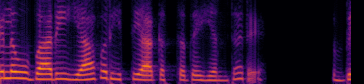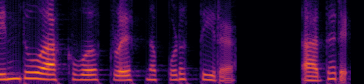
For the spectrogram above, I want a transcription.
ಕೆಲವು ಬಾರಿ ಯಾವ ರೀತಿ ಆಗುತ್ತದೆ ಎಂದರೆ, ಬಿಂದು ಹಾಕುವ ಪ್ರಯತ್ನ ಪಡುತ್ತೀರ. ಆದರೆ,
